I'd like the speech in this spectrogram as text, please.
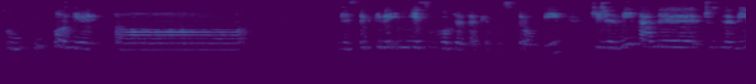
sú úplne, uh, respektíve im nie sú vhodné takéto stropy. Čiže my máme, čo sme my,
